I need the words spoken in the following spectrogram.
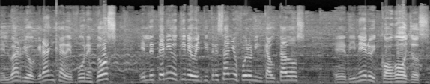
el barrio Granja de Funes 2. El detenido tiene 23 años, fueron incautados eh, dinero y cogollos,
